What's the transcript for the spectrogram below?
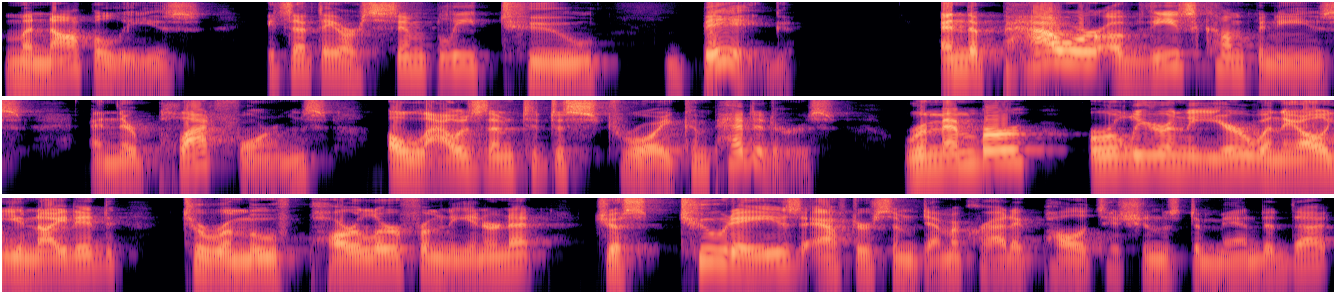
monopolies, it's that they are simply too big. And the power of these companies and their platforms allows them to destroy competitors. Remember earlier in the year when they all united to remove Parler from the internet just two days after some Democratic politicians demanded that?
